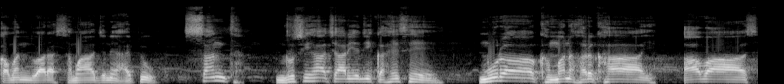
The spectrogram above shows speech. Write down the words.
કમન દ્વારા સમાજને આપ્યું. સંત નૃસિંહાચાર્યજી કહે છે, મૂરખ મન હરખાય, આવાસ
